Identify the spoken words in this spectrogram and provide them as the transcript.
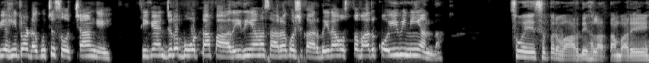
ਵੀ ਅਸੀਂ ਤੁਹਾਡਾ ਕੁਝ ਸੋਚਾਂਗੇ ਠੀਕ ਹੈ? ਜਦੋਂ ਵੋਟਾਂ ਪਾ ਦਈਦੀਆਂ ਵਾ ਸਾਰਾ ਕੁਝ ਕਰ ਦਈਦਾ ਉਸ ਤੋਂ ਬਾਅਦ ਕੋਈ ਵੀ ਨਹੀਂ ਆਂਦਾ ਸੋ ਇਸ ਪਰਿਵਾਰ ਦੇ ਹਾਲਾਤਾਂ ਬਾਰੇ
